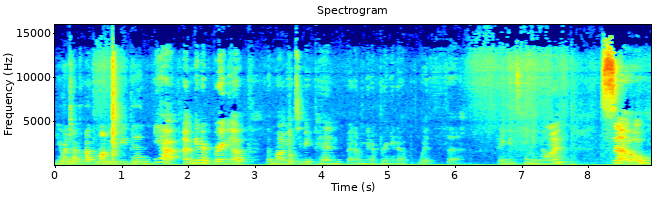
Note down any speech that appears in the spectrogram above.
You want to talk about the mommy to be pin? Yeah, I'm gonna bring up the mommy to be pin, but I'm gonna bring it up with the thing it's hanging on. So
